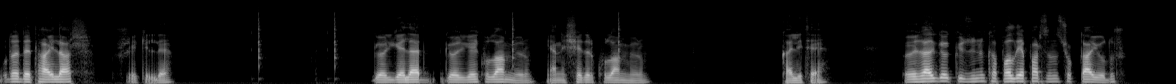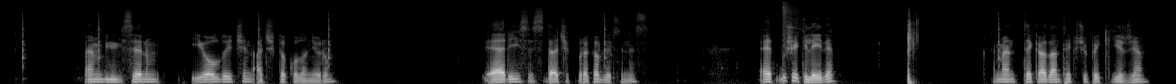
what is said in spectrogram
Burada detaylar şu şekilde. Gölgeler gölge kullanmıyorum. Yani shader kullanmıyorum. Kalite. Özel gökyüzünü kapalı yaparsanız çok daha iyi olur. Ben bilgisayarım iyi olduğu için açıkta kullanıyorum. Eğer iyiyse siz de açık bırakabilirsiniz. Evet bu şekildeydi. Hemen tekrardan tek şüpheki gireceğim.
